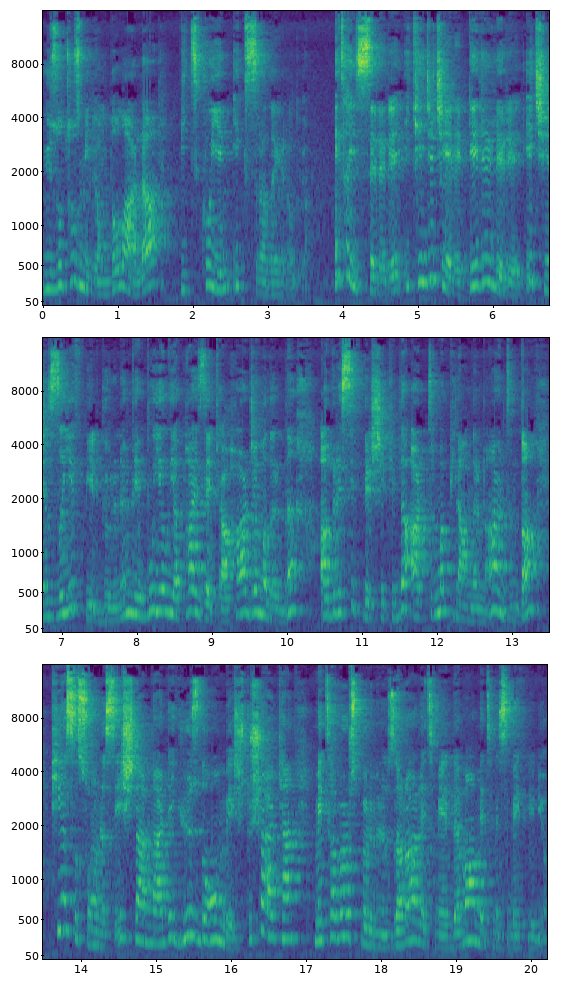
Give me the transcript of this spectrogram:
130 milyon dolarla Bitcoin ilk sırada yer alıyor. Hisseleri ikinci çeyrek gelirleri için zayıf bir görünüm ve bu yıl yapay zeka harcamalarını agresif bir şekilde arttırma planlarının ardından piyasa sonrası işlemlerde %15 düşerken Metaverse bölümünün zarar etmeye devam etmesi bekleniyor.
